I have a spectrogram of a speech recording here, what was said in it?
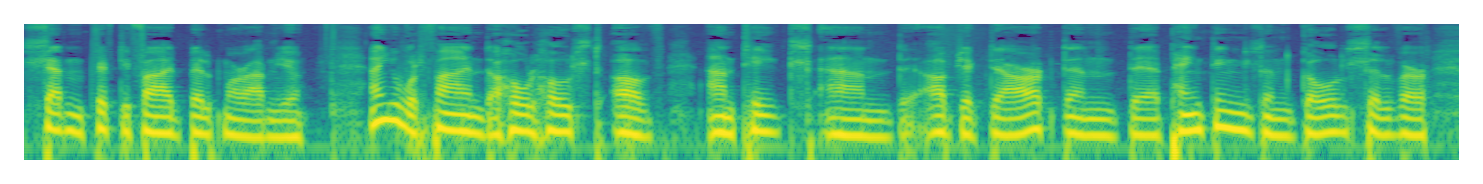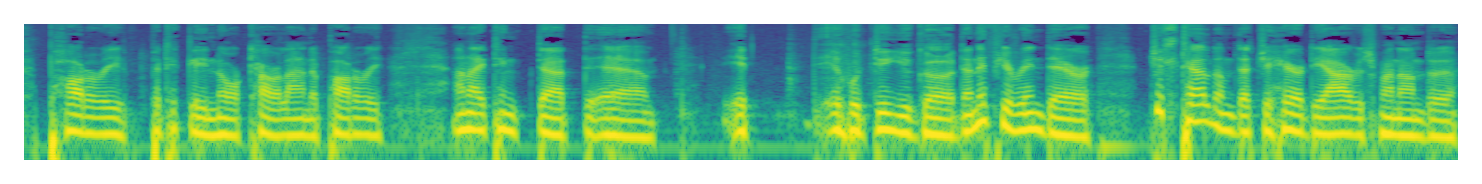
755 Biltmore Avenue, and you will find a whole host of antiques and object art and uh, paintings and gold, silver, pottery, particularly North Carolina pottery. And I think that uh, it it would do you good. And if you're in there, just tell them that you heard the Irishman on the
